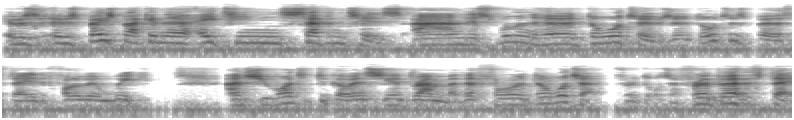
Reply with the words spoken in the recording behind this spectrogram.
It was it was based back in the 1870s, and this woman, her daughter, it was her daughter's birthday the following week, and she wanted to go and see her grandmother for her daughter, for her daughter, for her birthday.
